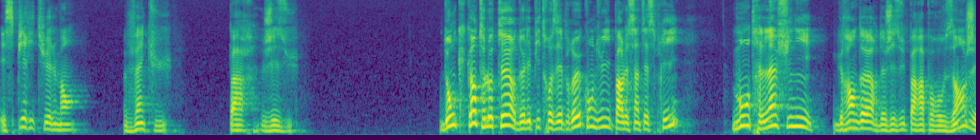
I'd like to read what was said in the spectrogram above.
est spirituellement vaincu par Jésus. Donc quand l'auteur de l'Épître aux Hébreux, conduit par le Saint-Esprit, montre l'infinie grandeur de Jésus par rapport aux anges,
